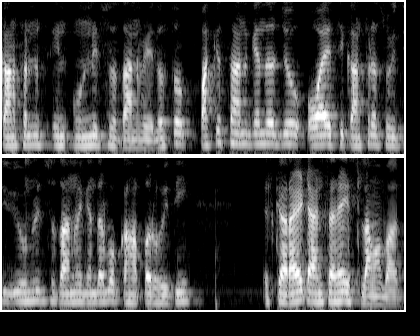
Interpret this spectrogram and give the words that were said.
conference in उन्नीस सौ सतानवे। दोस्तों, पाकिस्तान के अंदर जो ओ कॉन्फ्रेंस हुई थी, उन्नीस सौ सतानवे के अंदर वो कहाँ पर हुई थी? इसका राइट right आंसर है इस्लामाबाद।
